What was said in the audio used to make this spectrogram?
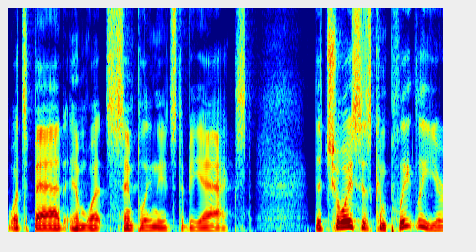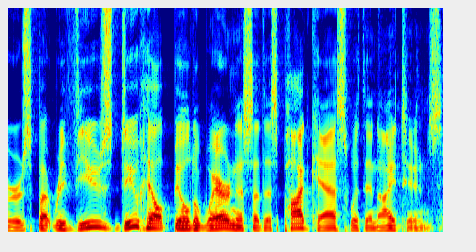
what's bad, and what simply needs to be axed. The choice is completely yours, but reviews do help build awareness of this podcast within iTunes.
